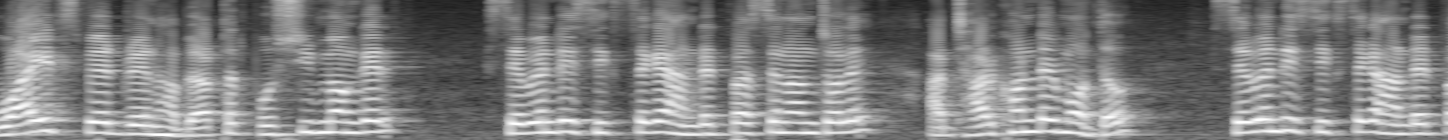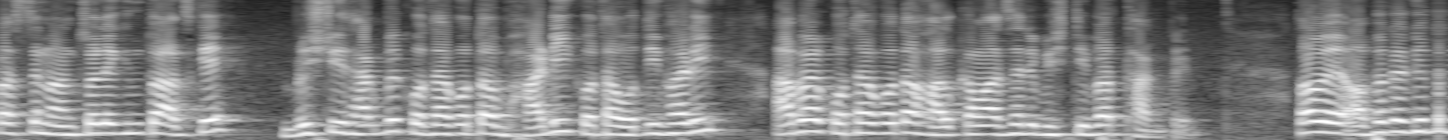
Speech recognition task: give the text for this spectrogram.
ওয়াইড স্প্রেড রেন হবে। অর্থাৎ পশ্চিমবঙ্গের সেভেন্টি সিক্স থেকে হান্ড্রেড পার্সেন্ট অঞ্চলে আর ঝাড়খণ্ডের মধ্যেও সেভেন্টি সিক্স থেকে হান্ড্রেড পার্সেন্ট অঞ্চলে কিন্তু আজকে বৃষ্টি থাকবে, কোথাও কোথাও ভারী, কোথাও অতি ভারী, আবার কোথাও কোথাও হালকা মাঝারি বৃষ্টিপাত থাকবে। তবে অপেক্ষাকৃত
